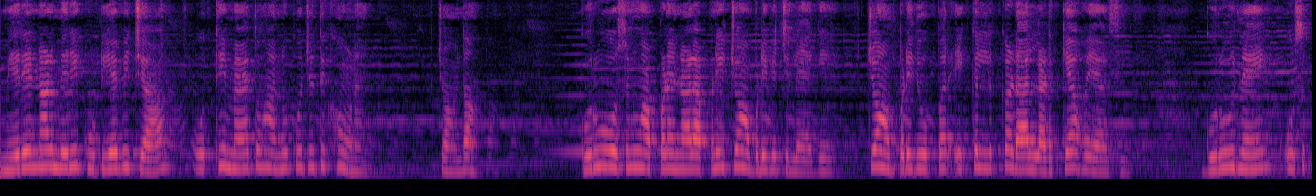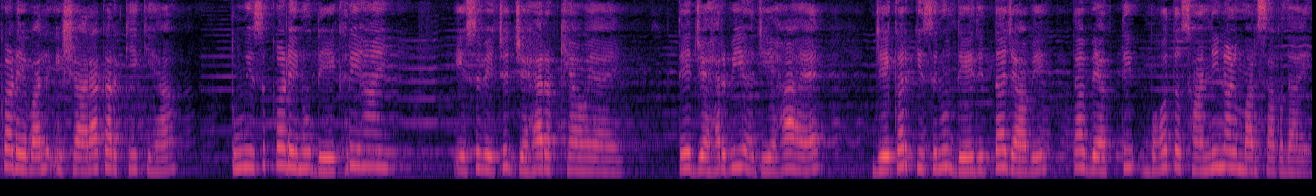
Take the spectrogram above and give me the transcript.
ਮੇਰੇ ਨਾਲ ਮੇਰੀ ਕੁਟੀਆ ਵਿੱਚ ਆ, ਉੱਥੇ ਮੈਂ ਤੁਹਾਨੂੰ ਕੁਝ ਦਿਖਾਉਣਾ ਚਾਹੁੰਦਾ ਗੁਰੂ ਉਸ ਨੂੰ ਆਪਣੇ ਨਾਲ ਆਪਣੀ ਝੌਂਪੜੀ ਵਿੱਚ ਲੈ ਗਏ। ਝੌਂਪੜੀ ਦੇ ਉੱਪਰ ਇੱਕ ਘੜਾ ਲੜਕਿਆ ਹੋਇਆ ਸੀ। ਗੁਰੂ ਨੇ ਉਸ ਘੜੇ ਵੱਲ ਇਸ਼ਾਰਾ ਕਰਕੇ ਕਿਹਾ, ਤੂੰ ਇਸ ਘੜੇ ਨੂੰ ਦੇਖ ਰਿਹਾ ਹੈ? ਇਸ ਵਿੱਚ ਜ਼ਹਿਰ ਰੱਖਿਆ ਹੋਇਆ ਹੈ ਤੇ ਜ਼ਹਿਰ ਵੀ ਅਜਿਹਾ ਹੈ, ਜੇਕਰ ਕਿਸੇ ਨੂੰ ਦੇ ਦਿੱਤਾ ਜਾਵੇ ਤਾਂ ਵਿਅਕਤੀ ਬਹੁਤ ਆਸਾਨੀ ਨਾਲ ਮਰ ਸਕਦਾ ਹੈ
